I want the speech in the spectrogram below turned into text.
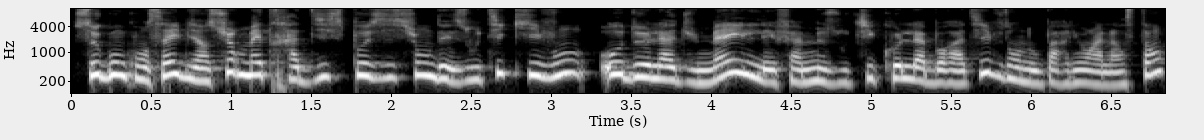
Second conseil, bien sûr, mettre à disposition des outils qui vont au-delà du mail, les fameux outils collaboratifs dont nous parlions à l'instant,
